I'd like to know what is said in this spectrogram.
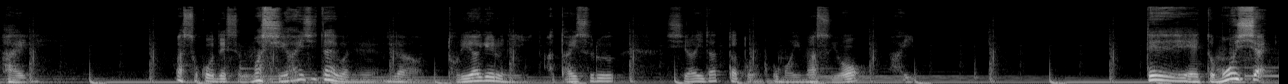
はい。まあそこですまあ試合自体はねいや取り上げるに値する試合だったと思いますよ。はい。でえっ、ー、ともう一試合。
